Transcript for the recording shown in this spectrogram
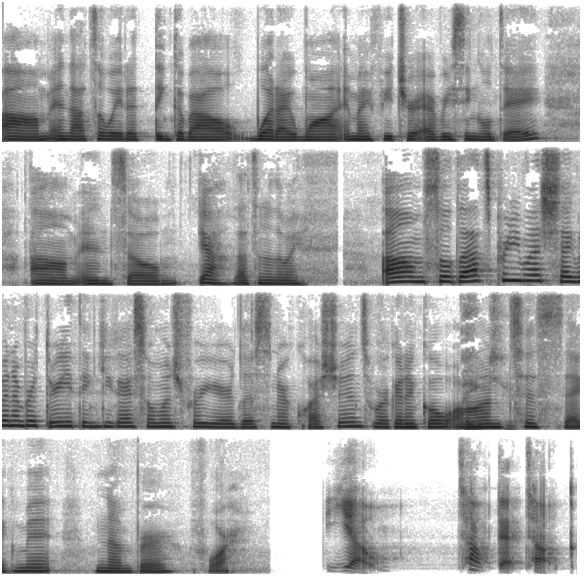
um, and that's a way to think about what i want in my future every single day um, and so yeah that's another way um, so that's pretty much segment number three. Thank you guys so much for your listener questions. We're gonna go on you. to segment number four. Yo, talk that talk.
